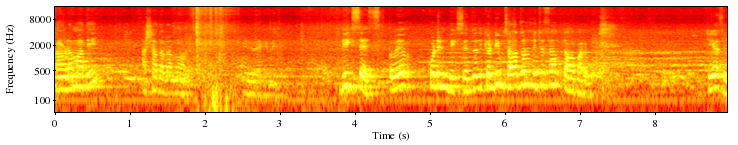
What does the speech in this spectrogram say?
কালোটা মাদি আর সাদাটা নর। এই দেখেন এই বিগ সাইজ তবে কঠিন বিগ সাইজ যদি কেউ ডিম ছাড়ার জন্য নিতে চান, তাও পারবে। ঠিক আছে?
